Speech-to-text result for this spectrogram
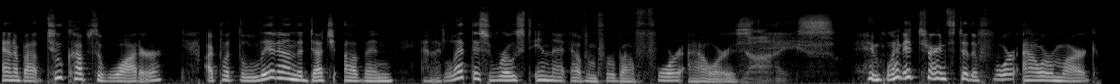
and about two cups of water. I put the lid on the Dutch oven and I let this roast in that oven for about four hours. Nice. And when it turns to the four hour mark,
